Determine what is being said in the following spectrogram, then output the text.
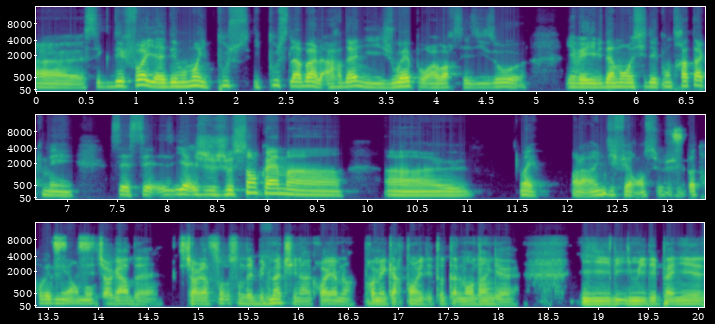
Euh, c'est que des fois, il y a des moments, il pousse, il pousse la balle. Harden, il jouait pour avoir ses ISO il y avait évidemment aussi des contre-attaques, mais c'est, je, sens quand même un, un ouais, voilà, une différence. Je n'ai pas trouvé de meilleur mot. Si tu regardes, euh, si tu regardes son, début de match, il est incroyable. Hein. Premier carton, il est totalement dingue. Il, met des paniers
